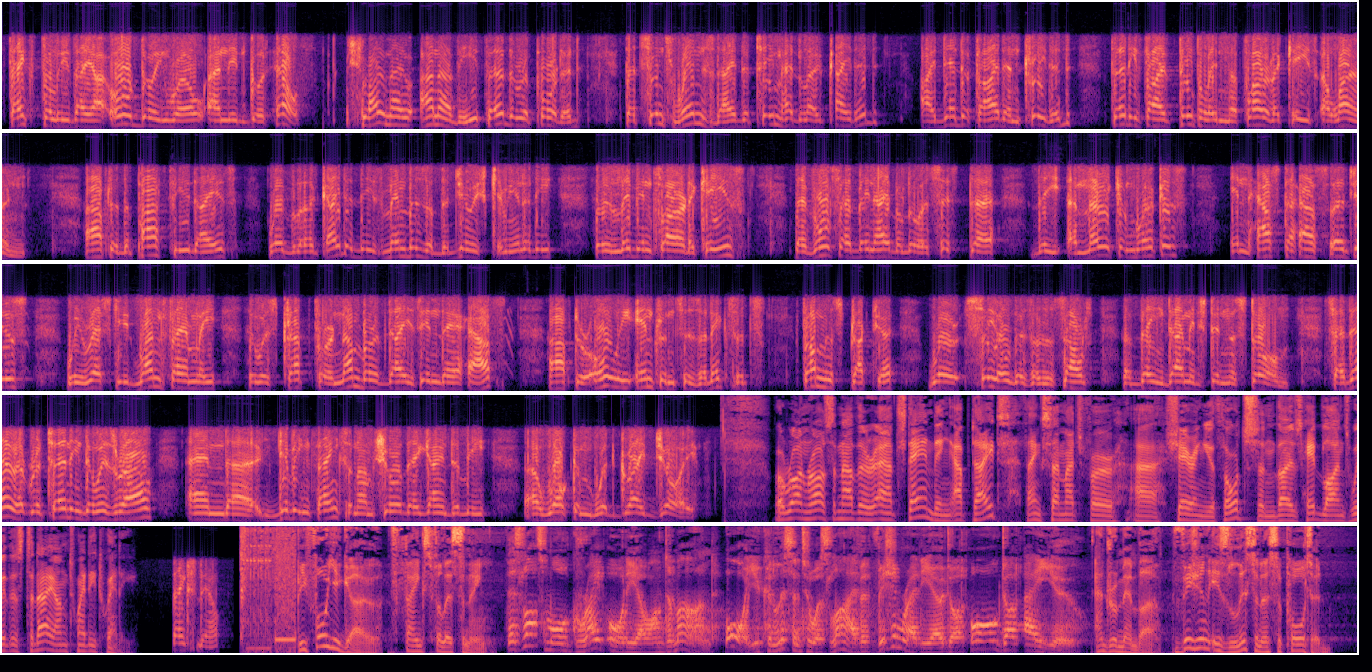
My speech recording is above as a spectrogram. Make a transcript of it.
Thankfully, they are all doing well and in good health. Shlomo Anavi further reported that since Wednesday, the team had located, identified, and treated 35 people in the Florida Keys alone. After the past few days, we've located these members of the Jewish community who live in Florida Keys. They've also been able to assist uh, the American workers in house to house searches. We rescued one family who was trapped for a number of days in their house after all the entrances and exits from the structure were sealed as a result of being damaged in the storm. So they're returning to Israel and uh, giving thanks, and I'm sure they're going to be uh, welcomed with great joy. Well, Ron Ross, another outstanding update. Thanks so much for uh, sharing your thoughts and those headlines with us today on 2020. Thanks, Neil. Before you go, thanks for listening. There's lots more great audio on demand, or you can listen to us live at visionradio.org.au. And remember, Vision is listener supported.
